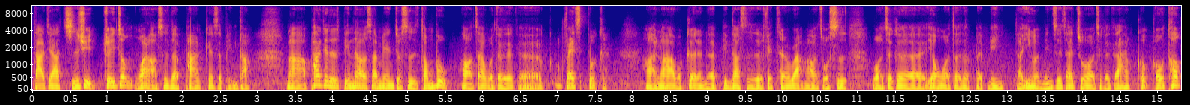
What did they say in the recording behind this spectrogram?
大家持续追踪王老师的 Podcast 频道。那 Podcast 频道上面就是同步哦，在我的这个 Facebook 啊，那我个人的频道是 Fitter One 啊，都是我这个用我的的本名的英文名字在做这个跟他沟沟通。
